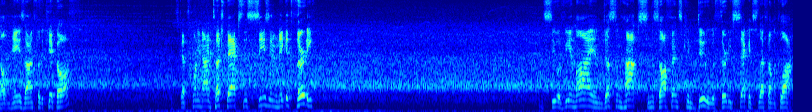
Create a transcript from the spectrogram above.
Dalton Hayes on for the kickoff. He's got 29 touchbacks this season. Make it 30. Let's see what VMI and Justin Hops and this offense can do with 30 seconds left on the clock.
